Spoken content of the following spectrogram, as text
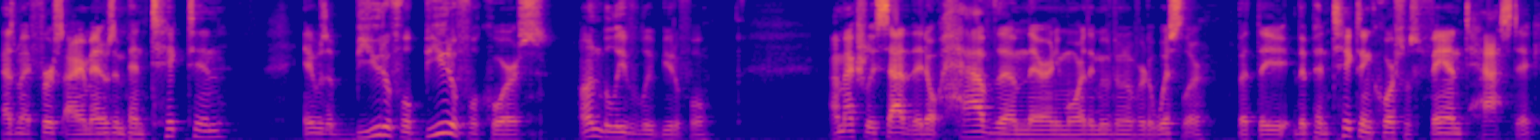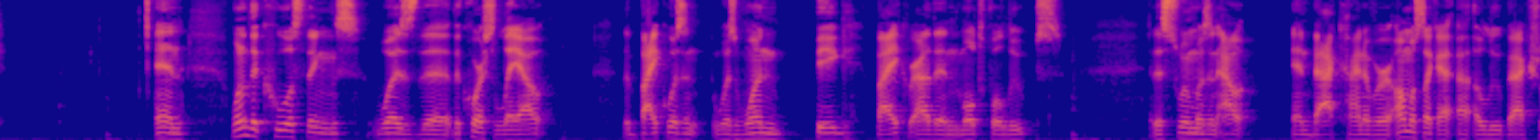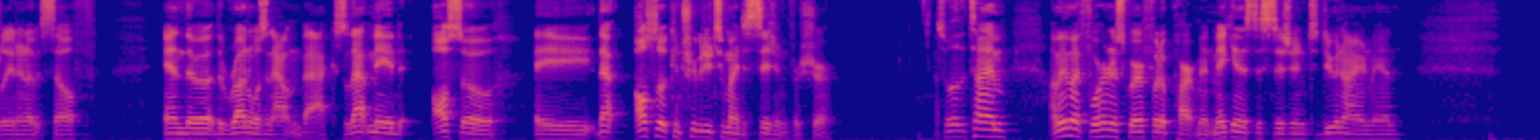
as my first Ironman. It was in Penticton. It was a beautiful, beautiful course, unbelievably beautiful. I'm actually sad that they don't have them there anymore. They moved them over to Whistler, but the the Penticton course was fantastic. And one of the coolest things was the the course layout. The bike wasn't was one big bike rather than multiple loops. The swim was an out and back kind of, or almost like a, a loop actually in and of itself. And the the run was an out and back, so that made also a that also contributed to my decision for sure. So at the time, I'm in my 400 square foot apartment making this decision to do an Ironman.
